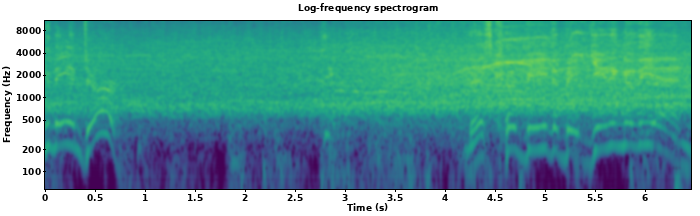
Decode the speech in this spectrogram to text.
Can they endure? This could be the beginning of the end.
